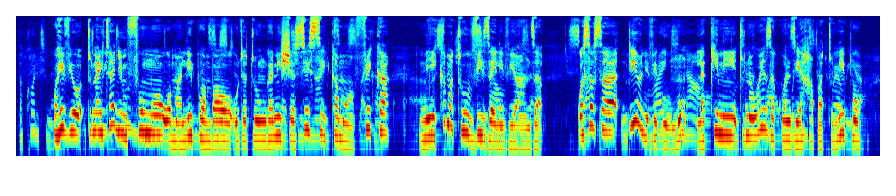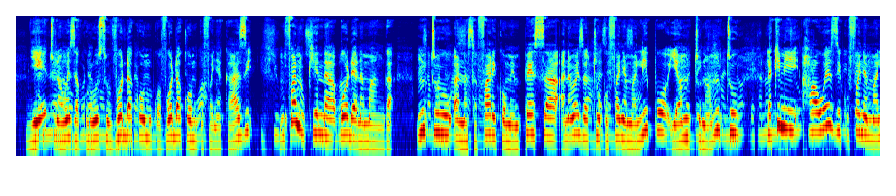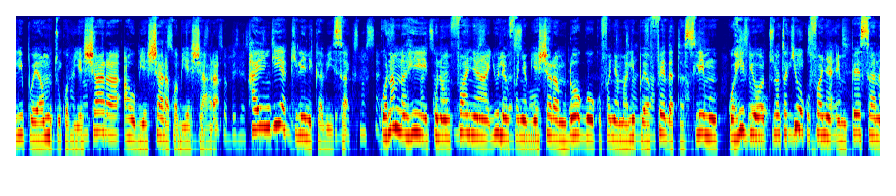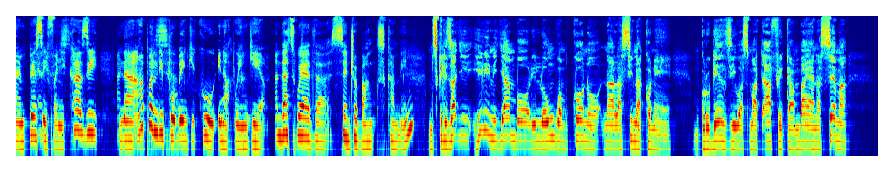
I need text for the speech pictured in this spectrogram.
Kwa hivyo tunahitaji mfumo wa malipo ambao utatuunganisha sisi kama Waafrika, ni kama tu Visa. ilivyoanza. Kwa sasa ndiyo ni vigumu, lakini tunaweza kuanzia hapa tulipo. Je, tunaweza kuruhusu Vodacom kwa Vodacom kufanya kazi? Mfano, ukienda boda na Manga, mtu ana Safaricom Mpesa, anaweza tu kufanya malipo ya mtu na mtu, lakini hawawezi kufanya malipo ya mtu kwa biashara au biashara kwa biashara. Haingia akilini kabisa. Kwa namna hii kunamfanya yule mfanyabiashara mdogo kufanya malipo ya fedha taslimu. Kwa hivyo tunatakiwa kufanya Mpesa na Mpesa ifanye kazi, na hapa ndipo benki kuu inapoingia. and that's where the central banks come in. Msikilizaji, hili ni jambo lililoungwa mkono na Lasina Kone, mkurugenzi wa Smart Africa, ambaye anasema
